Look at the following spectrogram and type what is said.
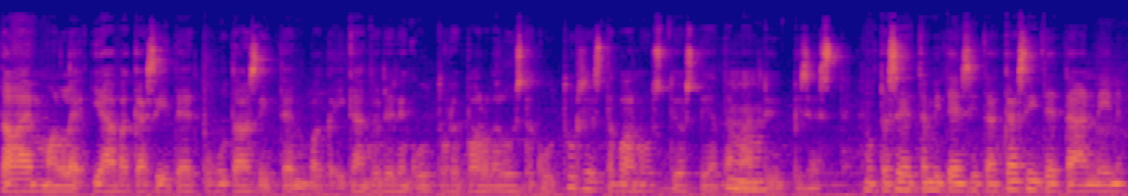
taemmalle jäävä käsite, että puhutaan sitten vaikka ikääntyneiden kulttuuripalveluista, kulttuurisesta vanhustyöstä ja tämän mm. tyyppisestä. Mutta se, että miten sitä käsitetään, niin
